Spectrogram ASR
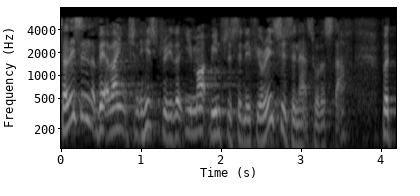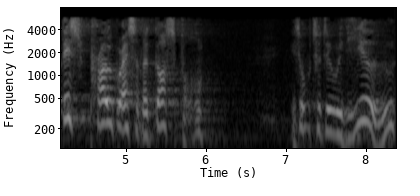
So this isn't a bit of ancient history that you might be interested in if you're interested in that sort of stuff. But this progress of the gospel is all to do with you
